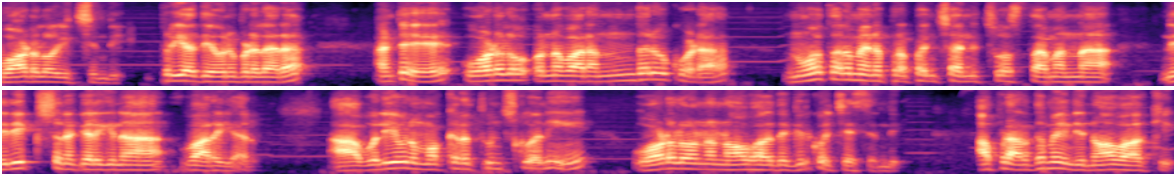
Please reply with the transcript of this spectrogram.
ఓడలో ఇచ్చింది. ప్రియ దేవుని బిడలారా అంటే ఓడలో ఉన్న వారందరూ కూడా నూతనమైన ప్రపంచాన్ని చూస్తామన్న నిరీక్షణ కలిగిన వారయ్యారు. ఆ ఒలివుల మొక్కను తుంచుకొని ఓడలో ఉన్న నోవా దగ్గరికి వచ్చేసింది. అప్పుడు అర్థమైంది నోవాకి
